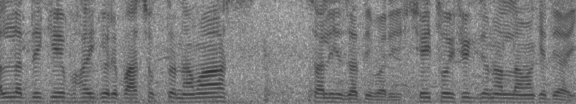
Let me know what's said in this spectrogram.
আল্লাহর দিকে ভয় করে পাঁচক্ত নামাজ চালিয়ে যেতে পারি। সেই তৈফিক যেন আল্লাহ আমাকে দেয়।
